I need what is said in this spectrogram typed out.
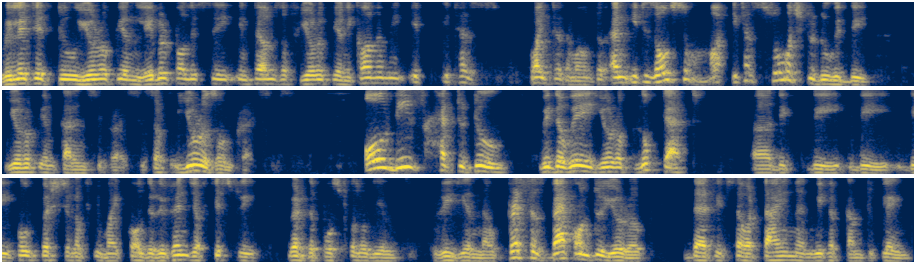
related to European labor policy in terms of European economy. It, it has quite an amount of, and it is also, it has so much to do with the European currency crisis or Eurozone crisis. All these had to do with the way Europe looked at uh, the, the, the, the whole question of, you might call the revenge of history, where the post-colonial region now presses back onto Europe that it's our time and we have come to claim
